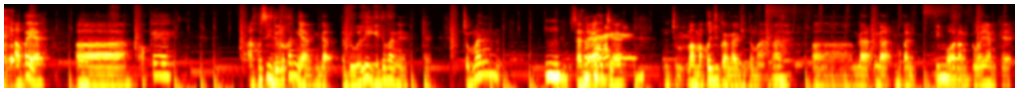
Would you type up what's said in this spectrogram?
apa ya uh, oke okay. Aku sih dulu kan ya nggak peduli gitu kan ya. Kayak cuman hmm, santai aja. mamaku juga nggak gitu marah. Uh, nggak nggak bukan tipe hmm. orang tua yang kayak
